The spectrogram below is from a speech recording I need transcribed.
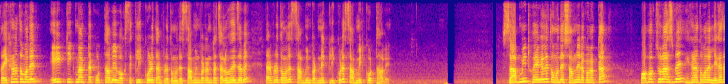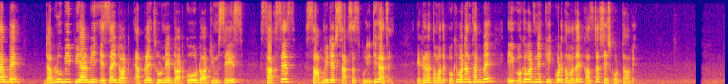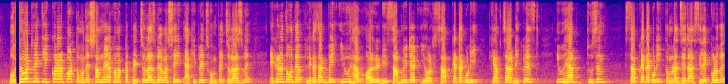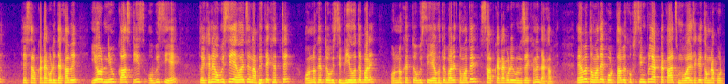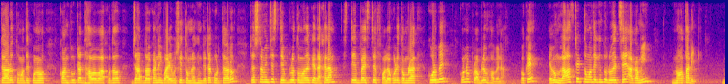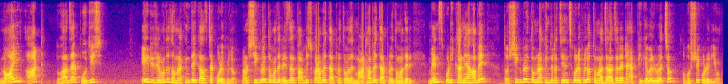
তো এখানে তোমাদের এই টিকমার্কটা করতে হবে। বক্সে ক্লিক করে তারপরে তোমাদের সাবমিট বাটনটা চালু হয়ে যাবে। তারপরে তোমাদের সাবমিট বাটনে ক্লিক করে সাবমিট করতে হবে। সাবমিট হয়ে গেলে তোমাদের সামনে এরকম একটা পপ আপ চলে আসবে। এখানে তোমাদের লেখা থাকবে SI dot apply through net dot co dot in Cesc success submitted successfully ঠিক আছে? এখানে তোমাদের ওকে বাটন থাকবে। এই ওকে বাটনে ক্লিক করে তোমাদের কাজটা শেষ করতে হবে। ওকে বাটনে ক্লিক করার পর তোমাদের সামনে এরকম একটা পেজ চলে আসবে, আবার সেই একই পেজ হোম পেজ চলে আসবে। এখানে তোমাদের লেখা থাকবে you have already submitted your sub category capture request you have chosen sub category তোমরা যেটা সিলেক্ট করবে সেই সাব ক্যাটাগরি দেখাবে your new caste is OBC A তো এখানে ওবিসি এ হয়েছে নাপিতের ক্ষেত্রে, অন্য ক্ষেত্রে ওবিসি বি হতে পারে, অন্য ক্ষেত্রে ওবিসি এ হতে পারে, তোমাদের সাব ক্যাটাগরি অনুযায়ী এখানে দেখাবে। এভাবে তোমাদের করতে হবে, খুব সিম্পলি একটা কাজ মোবাইল থেকেই তোমরা করতে পারো, তোমাদের কোনো কম্পিউটার ধাবা বা কোথাও যার দরকার নেই, বাড়ি বসেই তোমরা কিন্তু এটা করতে পারো। জাস্ট আমি যে স্টেপগুলো তোমাদেরকে দেখালাম স্টেপ বাই স্টেপ ফলো করে তোমরা করবে, কোনো প্রবলেম হবে না ওকে এবং লাস্ট ডেট তোমাদের কিন্তু রয়েছে আগামী ন তারিখ, নয় আট দু হাজার পঁচিশ, এই ডেটের মধ্যে তোমরা কিন্তু এই কাজটা করে ফেলো। কারণ শীঘ্রই তোমাদের রেজাল্ট পাবলিশ করা হবে, তারপরে তোমাদের মাঠ হবে, তারপরে তোমাদের মেন্স পরীক্ষা নেওয়া হবে। তো শীঘ্রই তোমরা কিন্তু এটা চেঞ্জ করে ফেলো। তোমরা যারা যারা এটা অ্যাপ্লিকেবল রয়েছে, অবশ্যই করে নিও।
